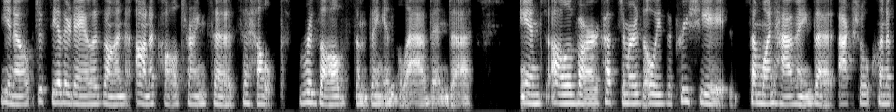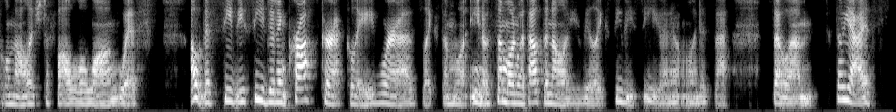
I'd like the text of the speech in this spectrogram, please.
You know, just the other day I was on on a call trying to to help resolve something in the lab and uh, and all of our customers always appreciate someone having the actual clinical knowledge to follow along with oh the cbc didn't cross correctly whereas like someone you know someone without the knowledge would be like cbc i don't know what is that so um so yeah it's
